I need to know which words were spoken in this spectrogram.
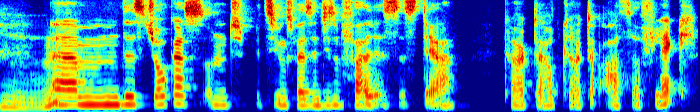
Mhm. ähm, des Jokers und beziehungsweise in diesem Fall ist es der Charakter, Hauptcharakter Arthur Fleck.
